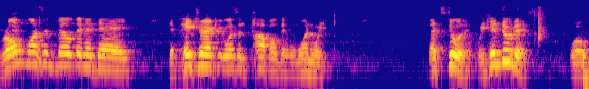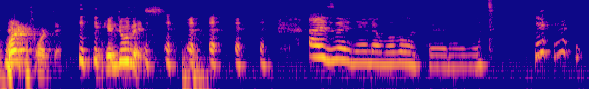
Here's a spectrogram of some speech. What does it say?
Rome wasn't built in a day. The patriarchy wasn't toppled in one week. Let's do it. We can do this. We'll work towards it. We can do this. Ay, señor, no puedo con usted, no puedo.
